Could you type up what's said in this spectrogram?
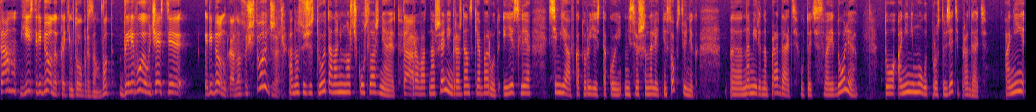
там есть ребенок каким-то образом, вот долевое участие ребенка, оно существует же? Оно существует, оно немножечко усложняет так. правоотношения и гражданский оборот. И если семья, в которой есть такой несовершеннолетний собственник, э, намерена продать вот эти свои доли, то они не могут просто взять и продать. Они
